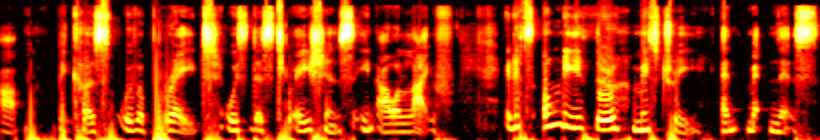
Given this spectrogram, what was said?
up because we've prayed with the situations in our life. It is only through mystery and madness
